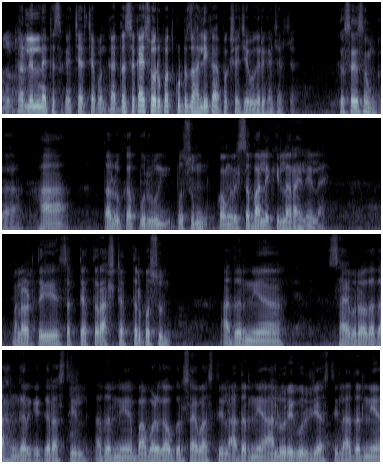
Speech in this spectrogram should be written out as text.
अजून ठरलेलं नाही तसं काय चर्चा पण काय तसं काय स्वरूपात कुठं झाली का पक्षाची वगैरे काय चर्चा? कसं आहे सांगू का? हा तालुका पूर्वीपासून काँग्रेसचा बालेकिल्ला राहिलेला आहे. मला वाटतं हे सत्याहत्तर अठ्ठ्याहत्तरपासून आदरणीय साहेबराव दादा हंगरकेकर असतील आदरणीय बाबळगावकर साहेब असतील आदरणीय आलुरे गुरुजी असतील आदरणीय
